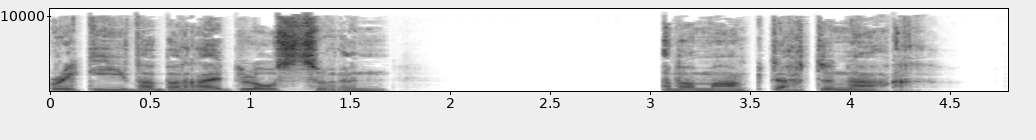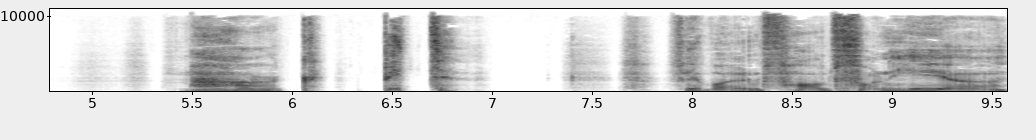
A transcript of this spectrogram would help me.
Ricky war bereit loszurennen, aber Mark dachte nach. Mark, bitte. Wir wollen fort von hier,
